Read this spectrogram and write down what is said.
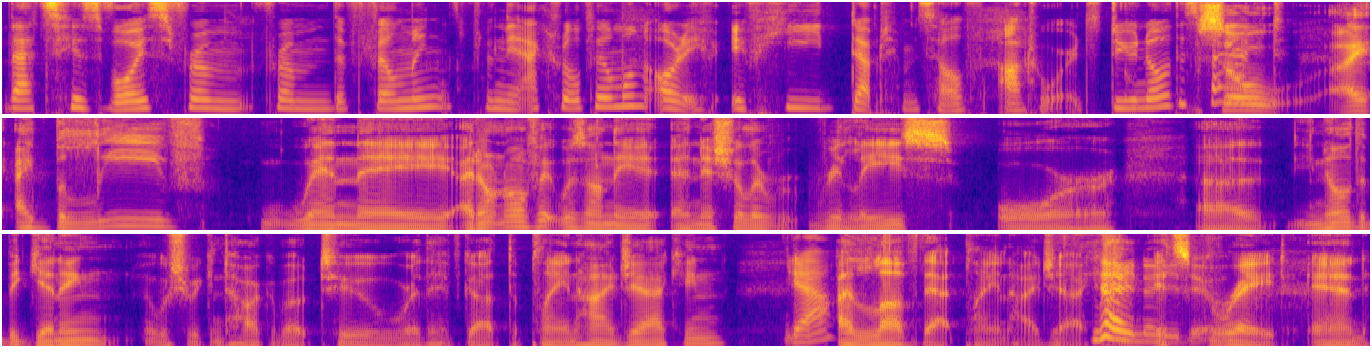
that's his voice from from the filming, from the actual filming, or if, if he dubbed himself afterwards. Do you know this? So fact? I, I believe when they, I don't know if it was on the initial re- release or, uh, you know, the beginning, which we can talk about too, where they've got the plane hijacking. Yeah. I love that plane hijacking. I know you it's great, and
